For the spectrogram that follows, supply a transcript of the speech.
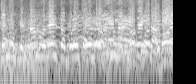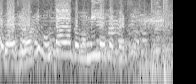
Vemos que está molesta por esta situación, disgustada como miles de personas.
